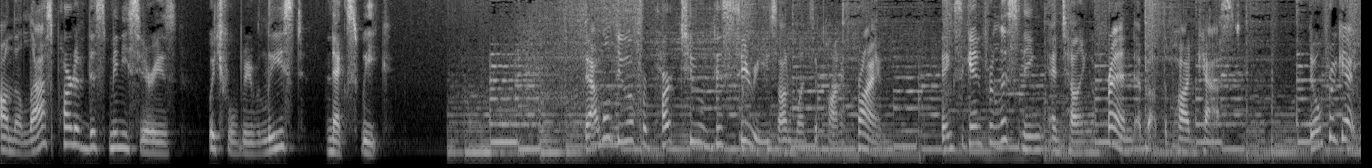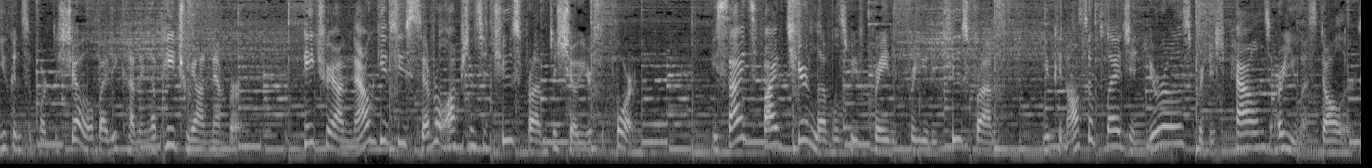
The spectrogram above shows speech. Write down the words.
on the last part of this miniseries, which will be released next week. That will do it for part two of this series on Once Upon a Crime. Thanks again for listening and telling a friend about the podcast. Don't forget you can support the show by becoming a Patreon member. Patreon now gives you several options to choose from to show your support. Besides five tier levels we've created for you to choose from, you can also pledge in euros, British pounds, or US dollars.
